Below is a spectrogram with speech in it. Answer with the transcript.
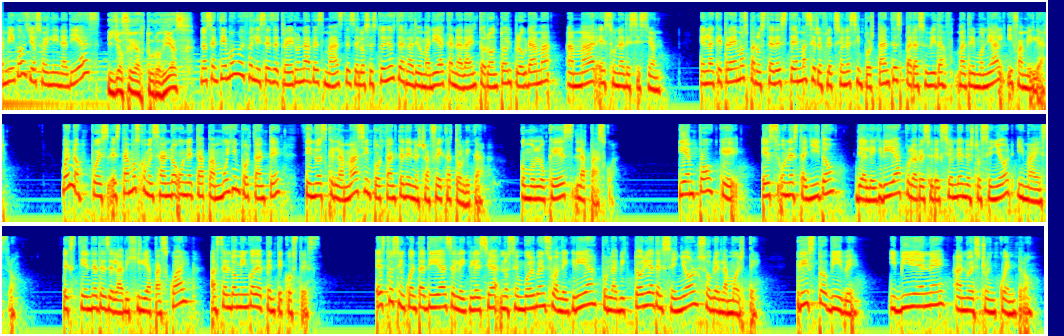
Hola amigos, yo soy Lina Díaz. Y yo soy Arturo Díaz. Nos sentimos muy felices de traer una vez más desde los estudios de Radio María Canadá en Toronto el programa Amar es una decisión, en la que traemos para ustedes temas y reflexiones importantes para su vida matrimonial y familiar. Bueno, pues estamos comenzando una etapa muy importante, si no es que la más importante de nuestra fe católica, como lo que es la Pascua. Tiempo que es un estallido de alegría por la resurrección de nuestro Señor y Maestro. Se extiende desde la vigilia pascual hasta el domingo de Pentecostés. Estos 50 días de la iglesia nos envuelven en su alegría por la victoria del Señor sobre la muerte. Cristo vive y viene a nuestro encuentro.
